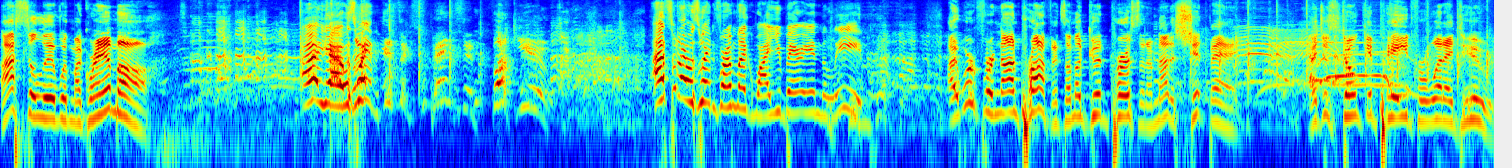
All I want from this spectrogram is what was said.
I still live with my grandma. Uh, yeah, I was waiting. It's expensive. Fuck you. That's what I was waiting for. I'm like, why you burying the lead? I work for nonprofits. I'm a good person. I'm not a shitbag. I just don't get paid for what I do.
